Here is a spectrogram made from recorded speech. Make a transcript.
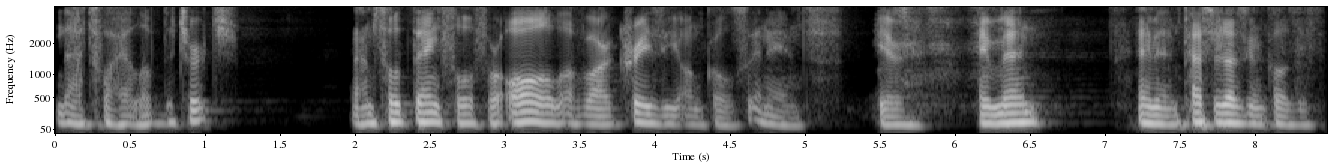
And that's why I love the church. And I'm so thankful for all of our crazy uncles and aunts here. Amen. Amen. Pastor Doug's going to close this.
